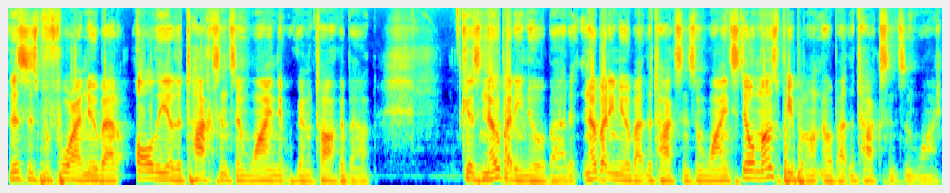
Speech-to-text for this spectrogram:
This is before I knew about all the other toxins in wine that we're going to talk about. Because nobody knew about it. Nobody knew about the toxins in wine. Still, most people don't know about the toxins in wine.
